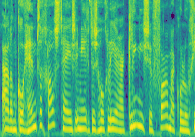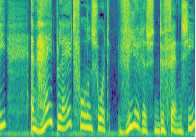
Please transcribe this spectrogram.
Adam Cohen te gast. Hij is emeritus hoogleraar klinische farmacologie. En hij pleit voor een soort virusdefensie.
